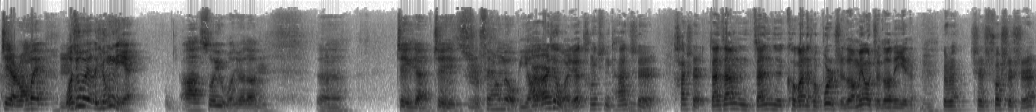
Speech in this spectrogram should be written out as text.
这件装备，嗯。我就为了赢你。啊！所以我觉得嗯，呃，这件这是非常没有必要的。而而且我觉得腾讯它是它是咱咱咱客观的说，不是指责，没有指责的意思，嗯。就是说是说事实，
